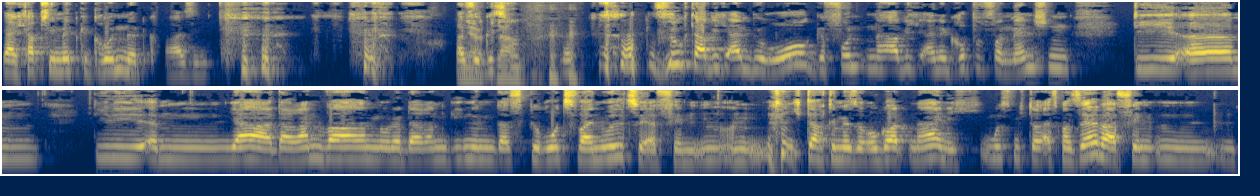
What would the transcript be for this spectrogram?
Ja, ich habe sie mitgegründet quasi. Also ja, gesucht, gesucht habe ich ein Büro, gefunden habe ich eine Gruppe von Menschen, die ähm, die ähm, ja daran waren oder daran gingen, das Büro 2.0 zu erfinden. Und ich dachte mir so, oh Gott, nein, ich muss mich doch erstmal selber erfinden.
